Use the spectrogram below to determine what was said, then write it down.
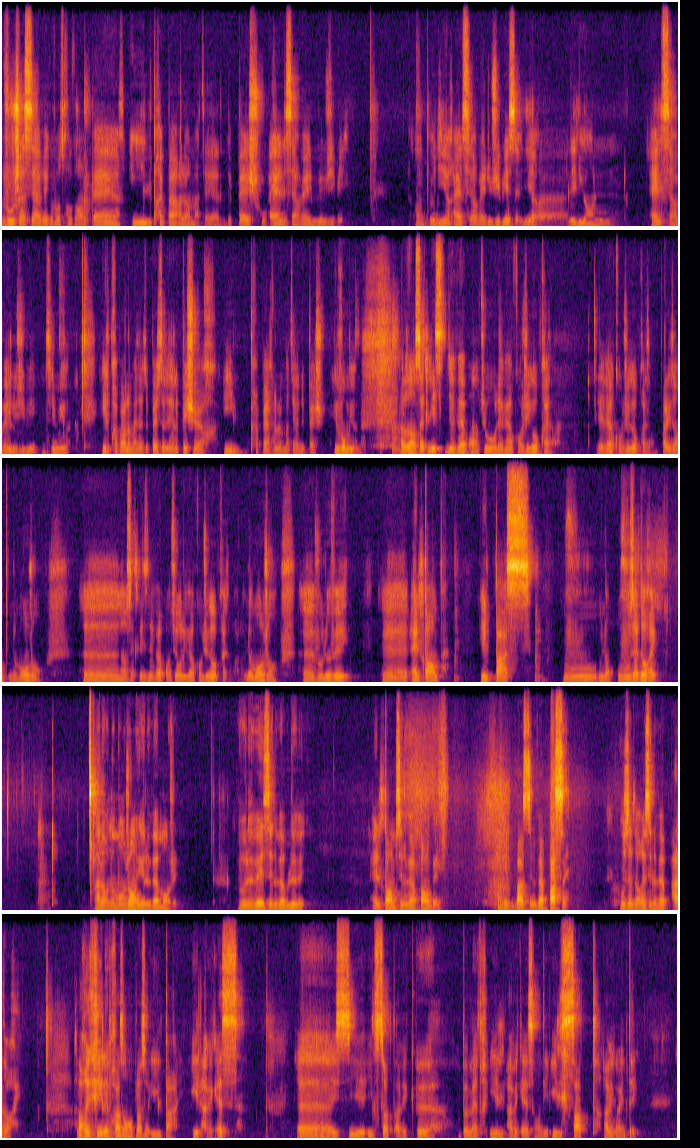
Vous chassez avec votre grand-père, il prépare leur matériel de pêche ou elle surveille le gibier on peut dire elle servait le gibier, ça veut dire euh, les lions, elle servait le gibier, c'est mieux. Il prépare le matériel de pêche, ça veut dire les pêcheurs, il prépare le matériel de pêche, il vaut mieux. Alors dans cette liste de verbes, on trouve les verbes conjugués au présent. Les verbes conjugués au présent. Par exemple, nous mangeons. Euh, dans cette liste de verbes, on trouve les verbes conjugués au présent. Nous mangeons, euh, vous levez, elle tombe, il passe, vous, non, vous adorez. Alors nous mangeons, il y a le verbe manger. Vous levez, c'est le verbe lever. Elle tombe, c'est le verbe tomber. Il passe, c'est le verbe passer. Vous adorez, c'est le verbe adorer. Alors écris les phrases en remplaçant il par il avec S. Euh, ici, il saute avec E. On peut mettre il avec S, on dit il saute avec un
